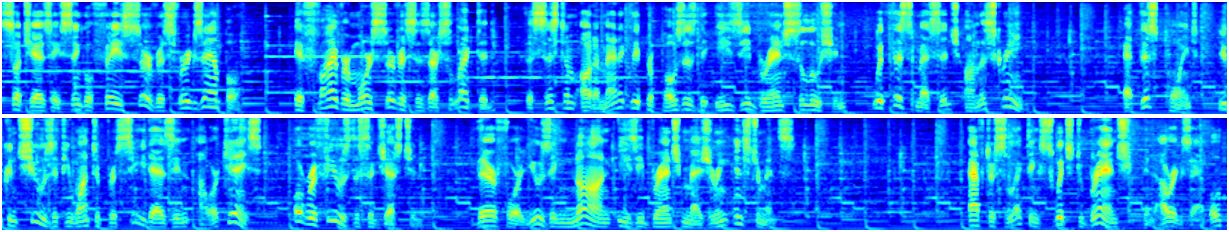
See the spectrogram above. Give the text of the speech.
such as a single-phase service, for example. If five or more services are selected, the system automatically proposes the Easy branch solution with this message on the screen. At this point, you can choose if you want to proceed as in our case, or refuse the suggestion, therefore using non-Easy branch measuring instruments. After selecting Switch to Branch, in our example,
